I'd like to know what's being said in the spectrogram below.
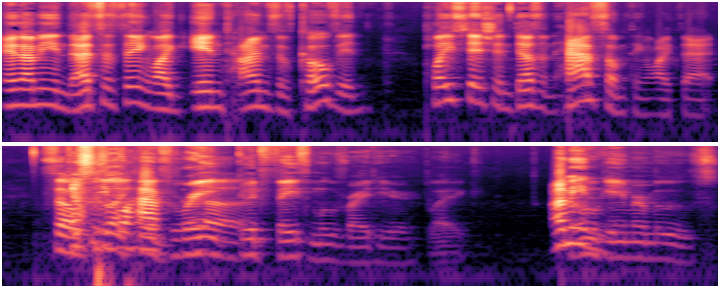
And I mean, that's the thing. Like, in times of COVID, PlayStation doesn't have something like that. So this is people like have a great uh, good faith move right here. Like I mean, gamer moves.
